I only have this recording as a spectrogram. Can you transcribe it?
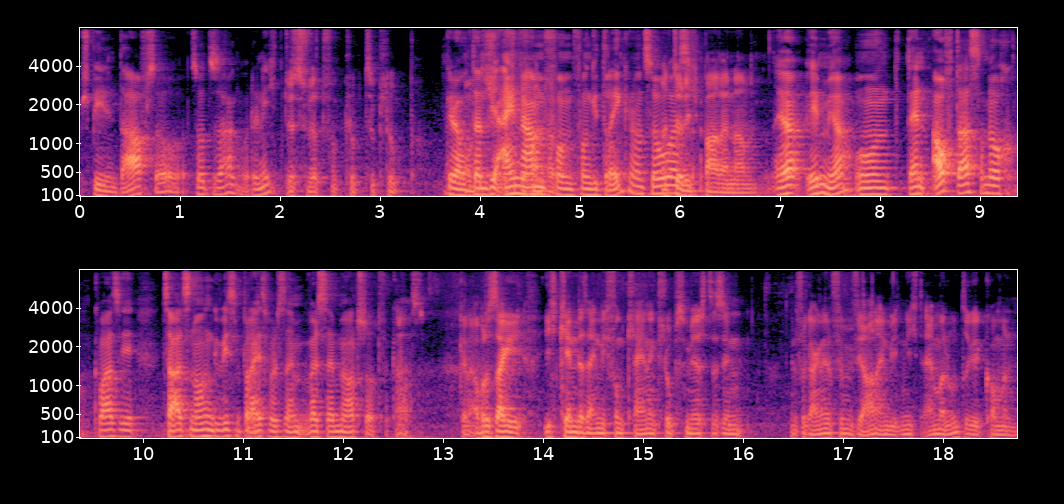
spielen darfst, so, sozusagen, oder nicht? Das wird von Club zu Club. Genau, und dann die Einnahmen von, von Getränken und sowas. Natürlich Bareinnahmen. Ja, eben, ja. Und dann auf das noch quasi zahlst du noch einen gewissen Preis, weil du dein, Merch dort verkaufst. Genau. Aber das sage ich, ich kenne das eigentlich von kleinen Clubs. Mir ist das in den vergangenen fünf Jahren eigentlich nicht einmal untergekommen,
